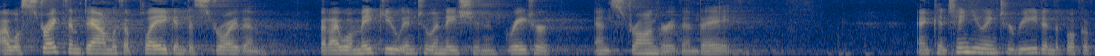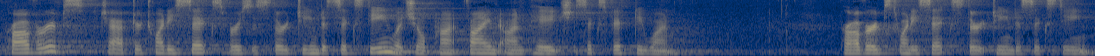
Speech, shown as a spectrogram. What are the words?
I will strike them down with a plague and destroy them, but I will make you into a nation greater and stronger than they. And continuing to read in the book of Proverbs, chapter 26, verses 13 to 16, which you'll find on page 651. Proverbs 26, 13 to 16.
